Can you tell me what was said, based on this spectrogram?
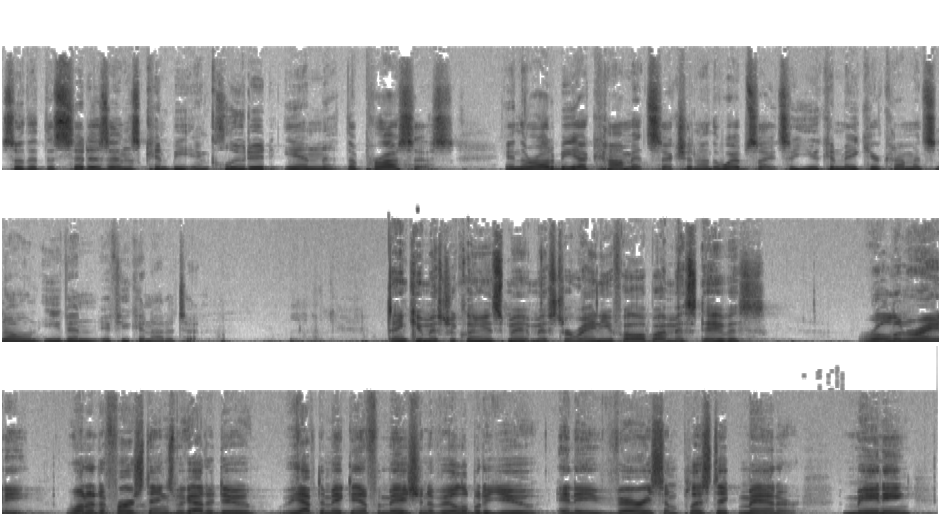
so that the citizens can be included in the process. And there ought to be a comment section on the website so you can make your comments known even if you cannot attend. Thank you, Mr. Klingensmith. Mr. Rainey, followed by Ms. Davis. Roland Rainey. One of the first things we got to do, we have to make the information available to you in a very simplistic manner, meaning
